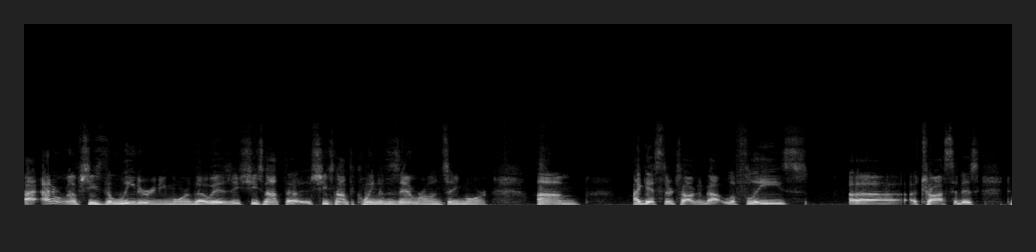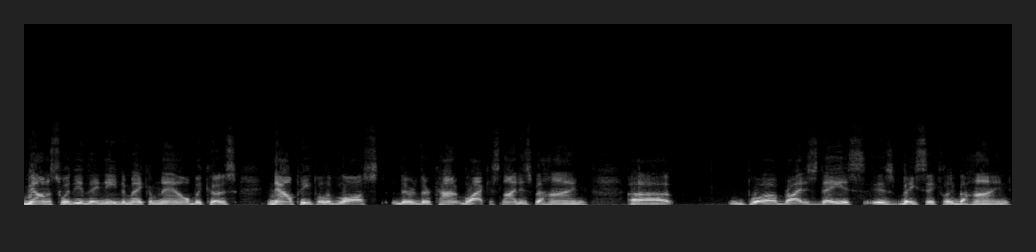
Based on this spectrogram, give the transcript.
I, I, don't know if she's the leader anymore, though, is she? She's not the she's not the queen of the Zamarons anymore. Um, I guess they're talking about Larfleeze uh, Atrocitus. To be honest with you, they need to make them now because now people have lost. Their their kind of Blackest Night is behind. Uh, uh, Brightest Day is, is basically behind,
